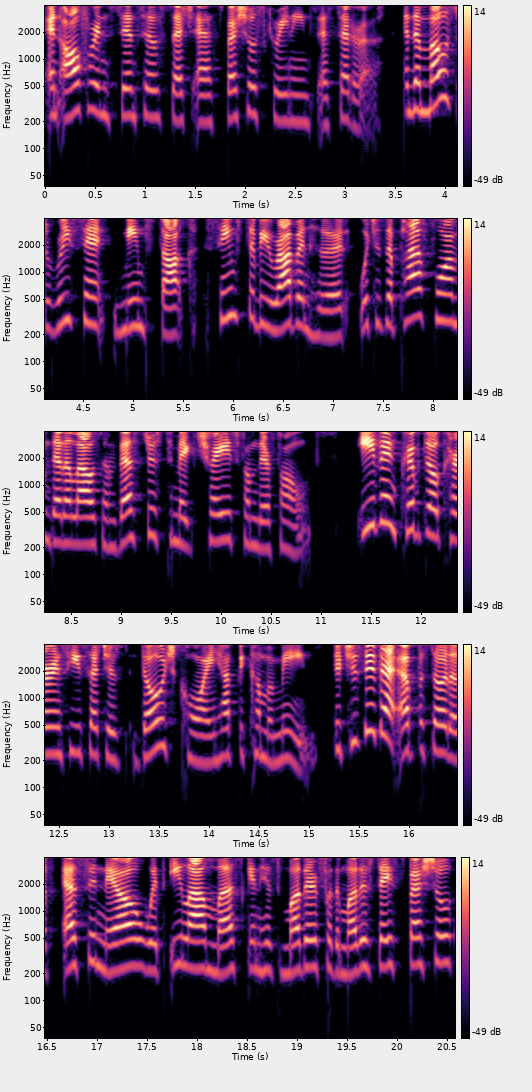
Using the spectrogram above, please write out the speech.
and offer incentives such as special screenings, etc. And the most recent meme stock seems to be Robinhood, which is a platform that allows investors to make trades from their phones. Even cryptocurrencies such as Dogecoin have become a meme. Did you see that episode of SNL with Elon Musk and his mother for the Mother's Day special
